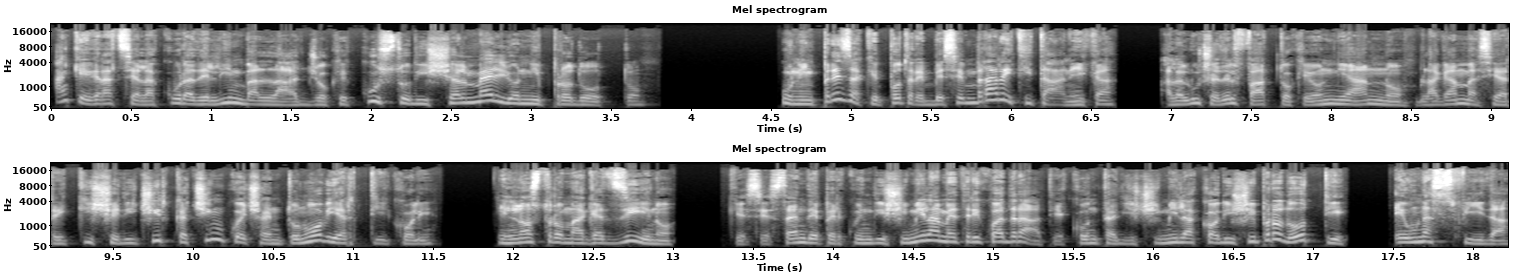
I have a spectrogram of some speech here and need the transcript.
anche grazie alla cura dell'imballaggio che custodisce al meglio ogni prodotto. Un'impresa che potrebbe sembrare titanica, alla luce del fatto che ogni anno la gamma si arricchisce di circa 500 nuovi articoli. Il nostro magazzino, che si estende per 15.000 metri quadrati e conta 10.000 codici prodotti, è una sfida.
